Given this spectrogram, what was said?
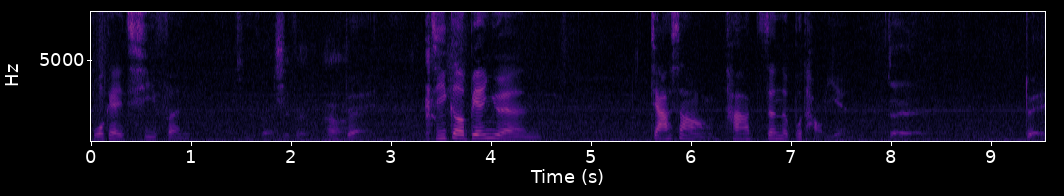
我给七分。七分七分啊。对，及格边缘，加上她真的不讨厌。对，对，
